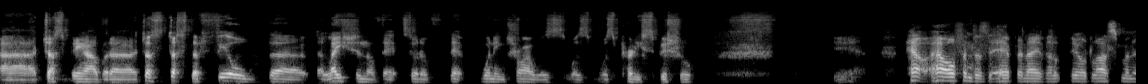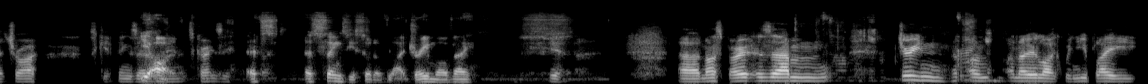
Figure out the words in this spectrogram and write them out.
uh, just being able to just just to feel the elation of that sort of that winning try was was was pretty special. Yeah. How how often does it happen? Eh, the, the old last minute try to get things out. Yeah, man, it's crazy. It's it's things you sort of like dream of, eh? Yeah. Uh, nice, bro. Is um during um, I know like when you play,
